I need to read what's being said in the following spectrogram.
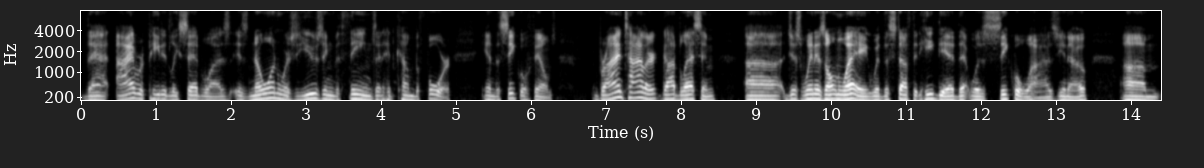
that I repeatedly said was is no one was using the themes that had come before in the sequel films. Brian Tyler, God bless him, uh, just went his own way with the stuff that he did that was sequel wise, you know. Um,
